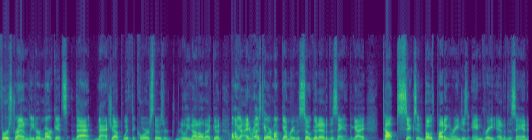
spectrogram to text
first round leader markets that match up with the course. Those are really not all that good. Oh my God, I didn't realize Taylor Montgomery was so good out of the sand. The guy, top six in both putting ranges and great out of the sand,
